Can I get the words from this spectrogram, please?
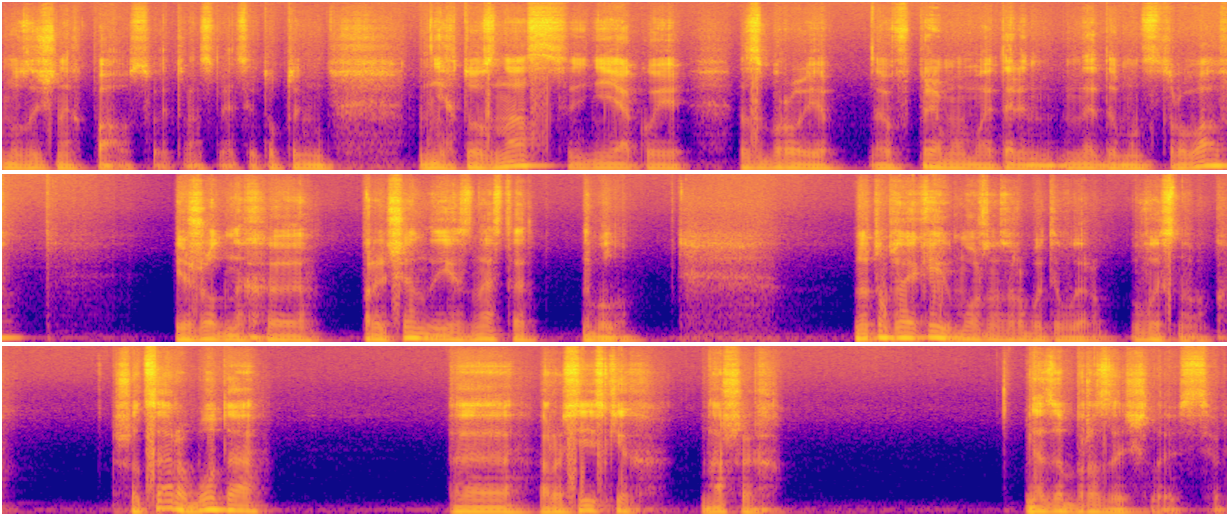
музичних пауз в своїй трансляції. Тобто ніхто з нас ніякої зброї в прямому етері не демонстрував, і жодних е, причин їх знести не було. Ну, тобто, який можна зробити висновок? Що це робота е, російських наших недоброзичливців.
